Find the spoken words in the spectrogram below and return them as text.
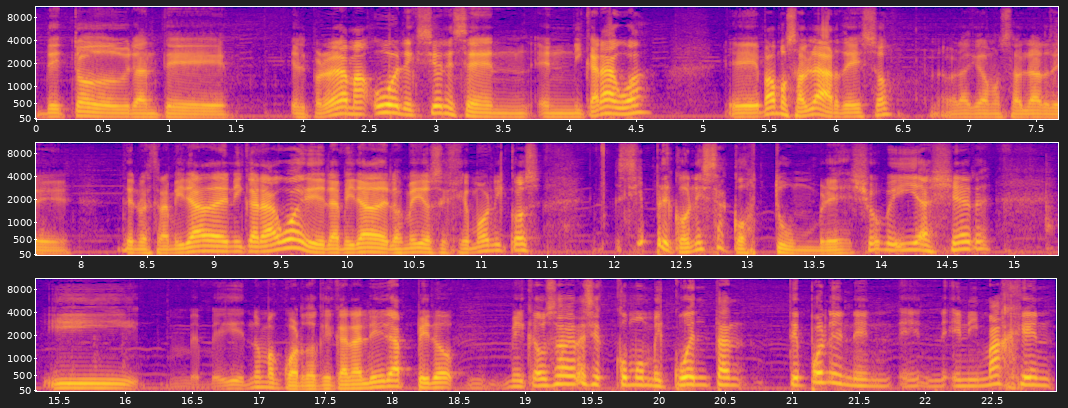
de todo durante el programa. Hubo elecciones en, Nicaragua. Eh, vamos a hablar de eso. La verdad que vamos a hablar de, de nuestra mirada de Nicaragua y de la mirada de los medios hegemónicos. Siempre con esa costumbre. Yo veía ayer y no me acuerdo qué canal era, pero me causaba gracia cómo me cuentan te ponen en, en, imagen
